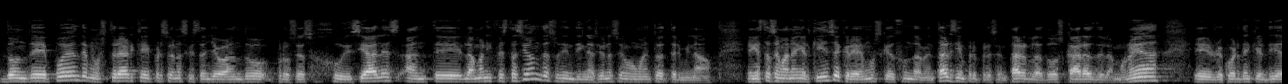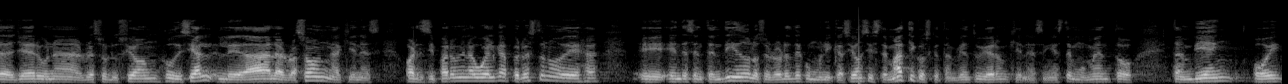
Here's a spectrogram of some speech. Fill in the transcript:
donde pueden demostrar que hay personas que están llevando procesos judiciales ante la manifestación de sus indignaciones en un momento determinado. En esta semana, en el 15, creemos que es fundamental siempre presentar las dos caras de la moneda. Eh, recuerden que el día de ayer una resolución judicial le da la razón a quienes participaron en la huelga, pero esto no deja eh, en desentendido los errores de comunicación sistemáticos que también tuvieron quienes en este momento también hoy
